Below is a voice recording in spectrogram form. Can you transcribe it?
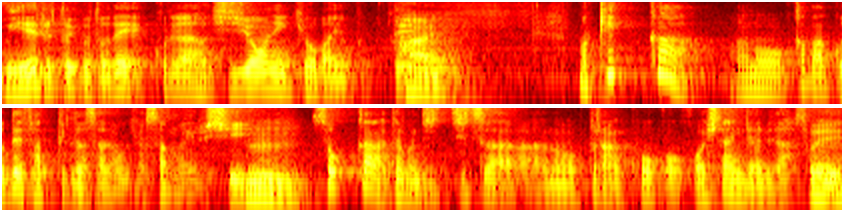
見れるということでこれは非常に評判よくって、はい、まあ、結果あのカバコで立ってくださるお客さんもいるし、うん、そこからでも実はあのプランこうこうこうしたいんだよねそれ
